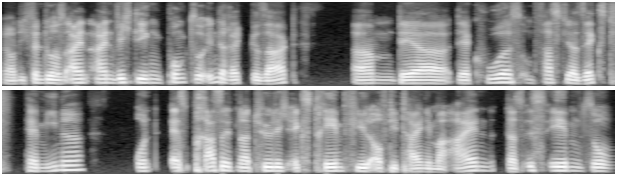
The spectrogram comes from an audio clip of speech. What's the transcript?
Ja, und ich finde, du hast einen, einen wichtigen Punkt so indirekt gesagt ähm, der, der Kurs umfasst ja sechs Termine und es prasselt natürlich extrem viel auf die Teilnehmer ein. Das ist eben so.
